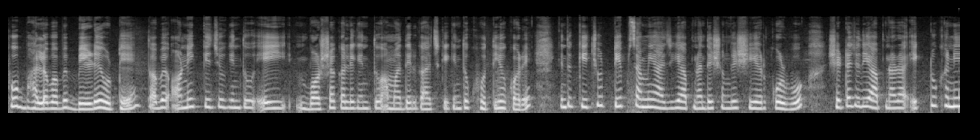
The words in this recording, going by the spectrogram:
খুব ভালোভাবে বেড়ে ওঠে। তবে অনেক কিছু কিন্তু এই বর্ষাকালে কিন্তু আমাদের গাছকে কিন্তু ক্ষতিও করে। কিন্তু কিছু টিপস আমি আজকে আপনাদের সঙ্গে শেয়ার করব। সেটা যদি আপনারা একটুখানি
